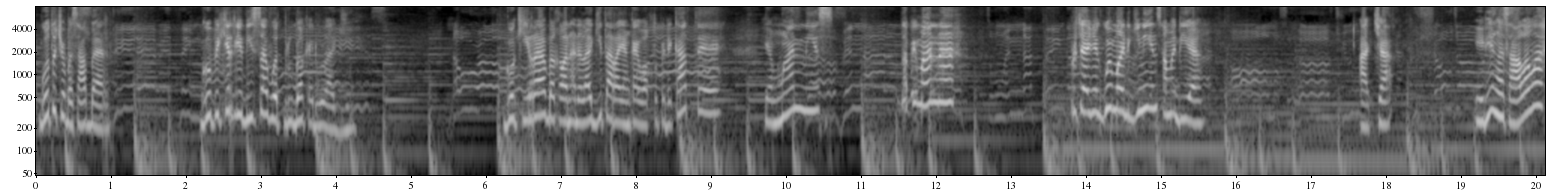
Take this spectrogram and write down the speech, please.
gue tuh coba sabar. Gue pikir dia bisa buat berubah kayak dulu lagi. Gue kira bakalan ada lagi Tara yang kayak waktu PDKT, yang manis. Tapi mana? Percayanya gue malah diginiin sama dia. Aca. Ya dia gak salah lah.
